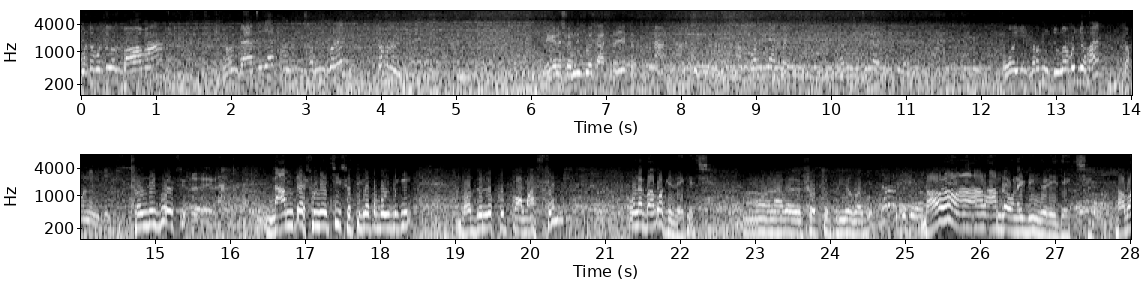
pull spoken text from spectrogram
মোটামুটি ওর বাবা মা যখন বেড়াতে যায় পাঁচ দিন করে তখন আমি এখানে সন্দীপ ঘোষ আসতে যেত? না আমি আমি বলি একবার ওই যখন দুর্গাপুজো হয় তখন আমি দেখি সন্দীপ ঘোষ নামটা শুনেছি সত্যি কথা বলতে কি ভদ্রলোক খুব কম আসতেন। ওনার বাবাকে দেখেছি। ওনার সত্যপ্রিয় বাবু। বাবা আমরা অনেক দিন ধরেই দেখছি। বাবা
